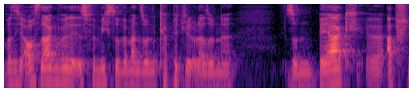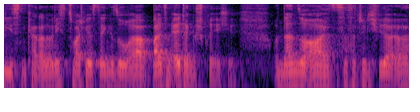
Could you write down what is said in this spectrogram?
was ich auch sagen würde, ist für mich so, wenn man so ein Kapitel oder so eine, so einen Berg äh, abschließen kann. Also wenn ich zum Beispiel jetzt denke, so, ja, bald sind Elterngespräche. Und dann so, oh, jetzt ist das natürlich wieder äh,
